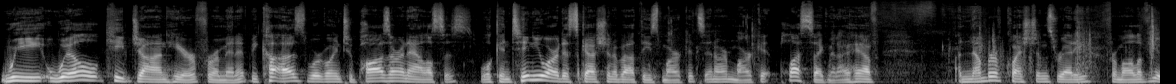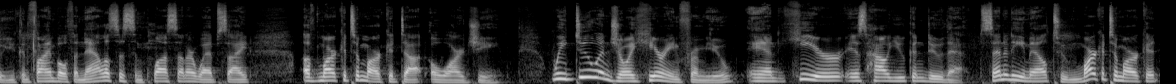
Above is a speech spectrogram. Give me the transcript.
We will keep John here for a minute because we're going to pause our analysis. We'll continue our discussion about these markets in our Market Plus segment. I have a number of questions ready from all of you. You can find both analysis and plus on our website of markettomarket.org. We do enjoy hearing from you, and here is how you can do that. Send an email to markettomarket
